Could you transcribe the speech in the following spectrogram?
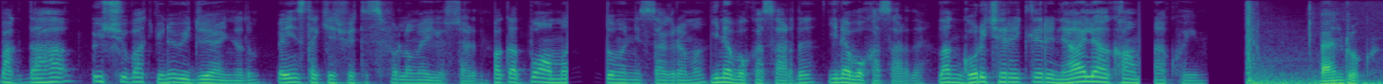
Bak daha 3 Şubat günü video yayınladım ve Insta keşfeti sıfırlamayı gösterdim. Fakat bu amma kodumun Instagram'ı yine boka sardı, yine boka sardı. Lan gor içerikleri ne alaka amına koyayım. Ben Rook.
